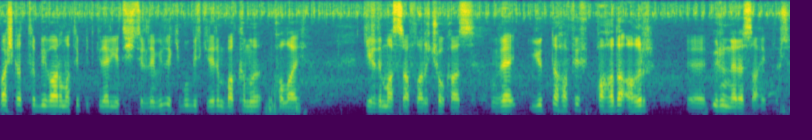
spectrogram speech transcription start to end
Başka tıbbi ve bitkiler yetiştirilebilir ki bu bitkilerin bakımı kolay, girdi masrafları çok az ve yükte hafif, pahada ağır e, ürünlere sahipler.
